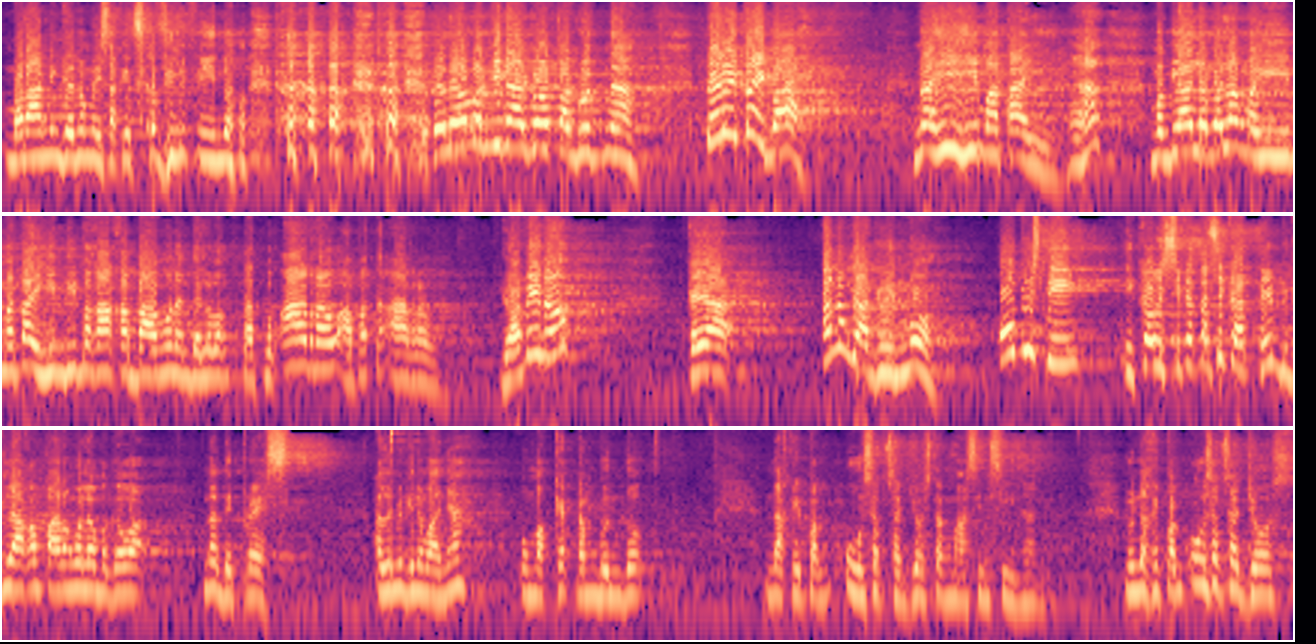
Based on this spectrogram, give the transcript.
Maraming ganun may sakit sa Filipino. wala pang ginagawa, pagod na. Pero ito iba, nahihimatay. Ha? Maglalaba lang, mahihimatay. Hindi makakabangon ng dalawang, tatlong araw, apat na araw. Grabe, no? Kaya, anong gagawin mo? Obviously, ikaw ay sikat na sikat, eh, bigla kang parang walang magawa, na depressed. Alam mo ginawa niya? Umakyat ng bundok. Nakipag-usap sa Diyos ng masinsinan. Nung nakipag-usap sa Diyos,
